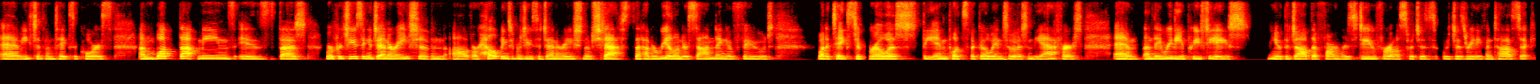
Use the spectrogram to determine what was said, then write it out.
Um, each of them takes a course. And what that means is that we're producing a generation of, or helping to produce a generation of chefs that have a real understanding of food, what it takes to grow it, the inputs that go into it, and the effort. Um, and they really appreciate, you know, the job that farmers do for us, which is which is really fantastic.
